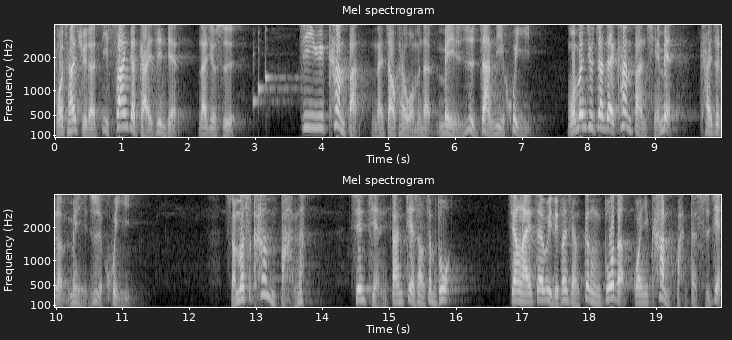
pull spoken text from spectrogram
我采取了第三个改进点，那就是基于看板来召开我们的每日站立会议。我们就站在看板前面开这个每日会议。什么是看板呢？先简单介绍这么多，将来再为你分享更多的关于看板的实践。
